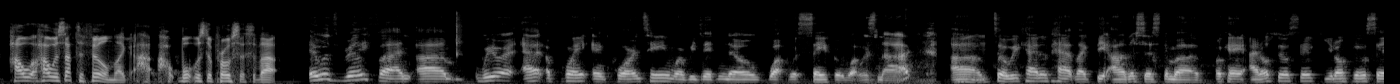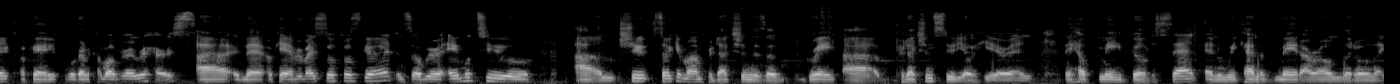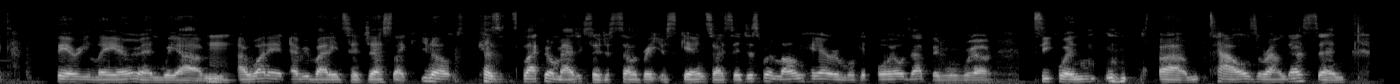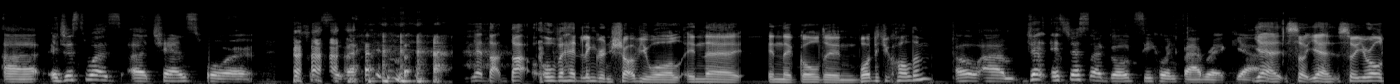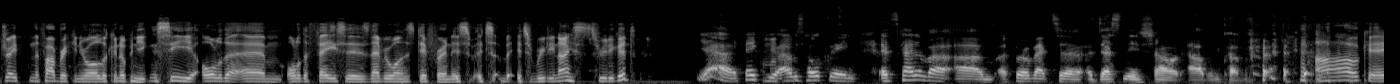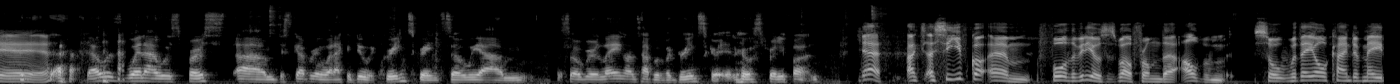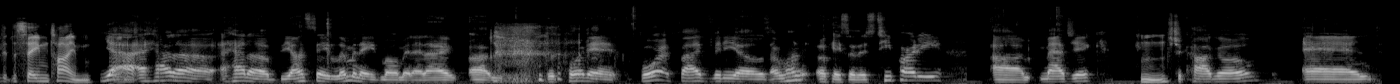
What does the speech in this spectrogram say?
How how was that to film? Like, how, what was the process of that? It was really fun. Um, we were at a point in quarantine where we didn't know what was safe and what was not. Um, Mhm. So we kind of had like the honor system of, okay, I don't feel sick, you don't feel sick. Okay, we're gonna come over and rehearse, uh, and then okay, everybody still feels good, and so we were able to um, shoot. Circuit Mom Productions is a great uh, production studio here, and they helped me build a set, and we kind of made our own little like fairy layer and we um Hmm. i wanted everybody to just like you know because it's black girl magic so just celebrate your skin so i said just wear long hair and we'll get oiled up and we'll wear sequin um, towels around us and uh it just was a chance for Yeah, that that overhead lingering shot of you all in the in the golden. What did you call them? Oh um just it's just a gold sequin fabric yeah Yeah, so yeah, so you're all draped in the fabric and you're all looking up and you can see all of the um all of the faces and everyone's different. It's it's it's really nice. It's really good. Yeah, thank you. I was hoping it's kind of a um, a throwback to a Destiny's Child album cover. Ah, okay, yeah, yeah. that was when I was first um, discovering what I could do with green screen. So we um so we were laying on top of a green screen. It was pretty fun. Yeah, I, I see you've got um four of the videos as well from the album. So were they all kind of made at the same time? Yeah, I had a I had a Beyonce Lemonade moment, and I um, recorded four or five videos. I want okay, so there's Tea Party, um, Magic, Mm. Chicago, and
